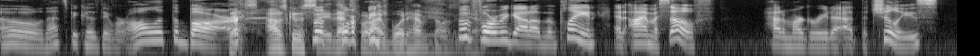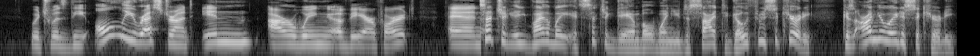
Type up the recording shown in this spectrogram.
oh, that's because they were all at the bar. Yes, I was going to say that's what we- I would have done. yeah. before we got on the plane. And I myself had a margarita at the Chili's, which was the only restaurant in our wing of the airport. And Such a by the way, it's such a gamble when you decide to go through security because on your way to security,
